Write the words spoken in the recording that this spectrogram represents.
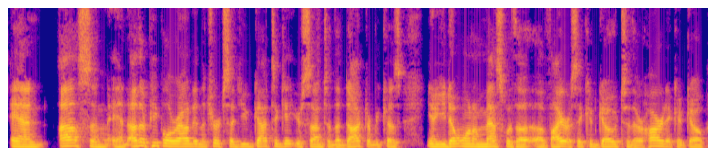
And us and, and other people around in the church said, you've got to get your son to the doctor because, you know, you don't want to mess with a, a virus. It could go to their heart. It could go,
